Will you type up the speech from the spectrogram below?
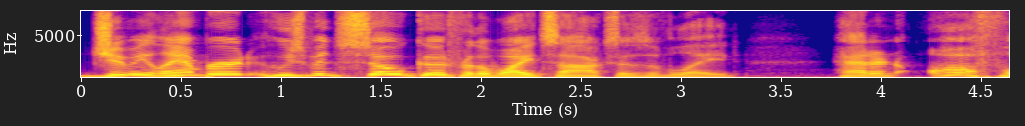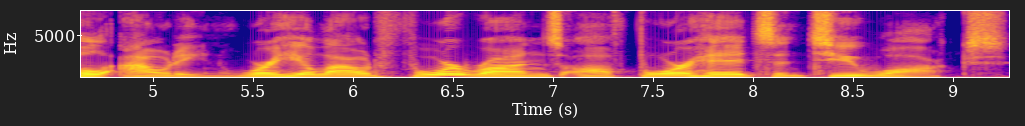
Jimmy Lambert, who's been so good for the White Sox as of late, had an awful outing where he allowed four runs off four hits and two walks.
